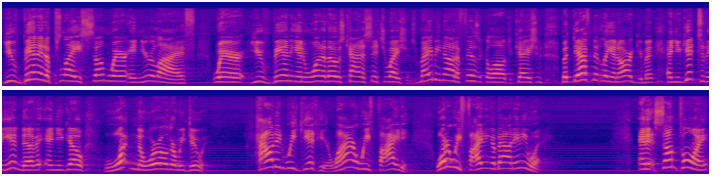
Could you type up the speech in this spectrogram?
You've been at a place somewhere in your life where you've been in one of those kind of situations. Maybe not a physical altercation, but definitely an argument. And you get to the end of it and you go, What in the world are we doing? How did we get here? Why are we fighting? What are we fighting about anyway? And at some point,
